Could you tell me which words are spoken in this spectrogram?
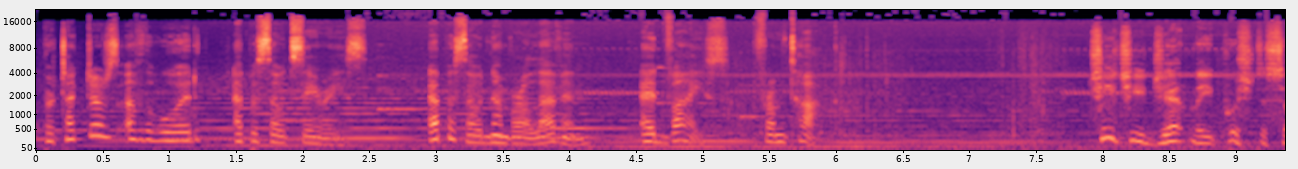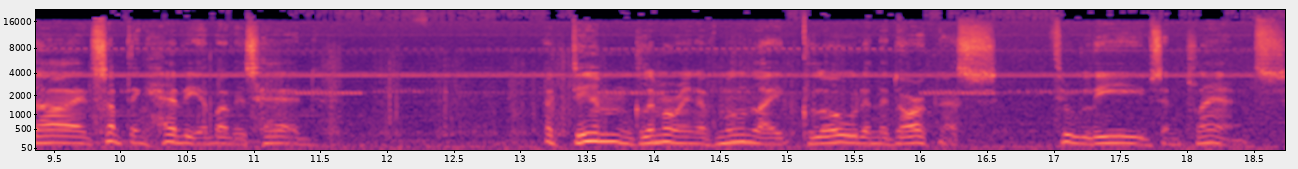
Protectors of the Wood episode series, episode number 11 Advice from Tuck. Chi Chi gently pushed aside something heavy above his head. A dim glimmering of moonlight glowed in the darkness through leaves and plants.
